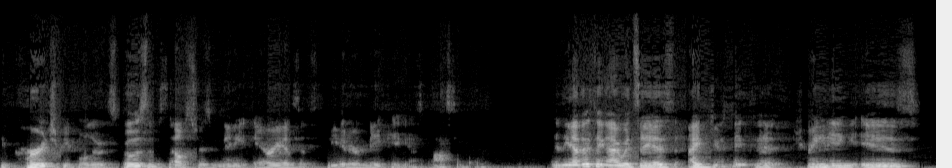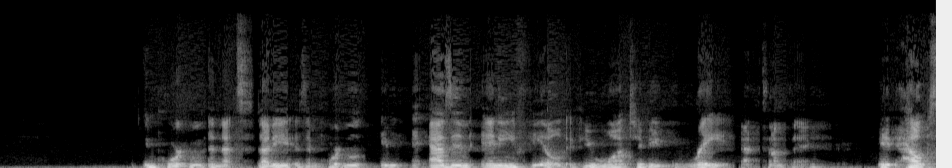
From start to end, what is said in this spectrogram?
encourage people to expose themselves to as many areas of theater making as possible. And the other thing I would say is I do think that training is important and that study is important in, as in any field if you want to be great at something it helps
